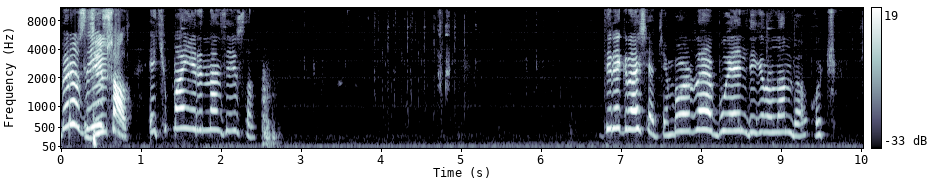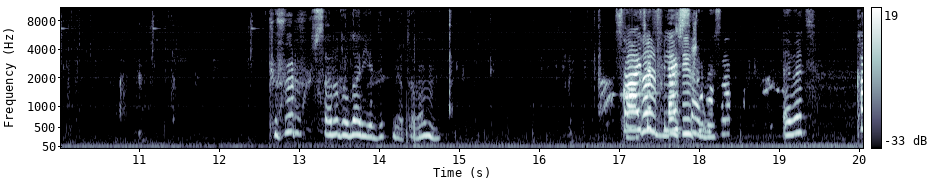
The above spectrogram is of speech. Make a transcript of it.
Bero Zeus Zeus al. al. Ekipman yerinden Zeus al. Direkt rush yapacağım. Bu arada bu el değil olan da oç. Küfür sarı dolar yedirtmiyor tamam mı? Sadece flash serbest. Evet. Ka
